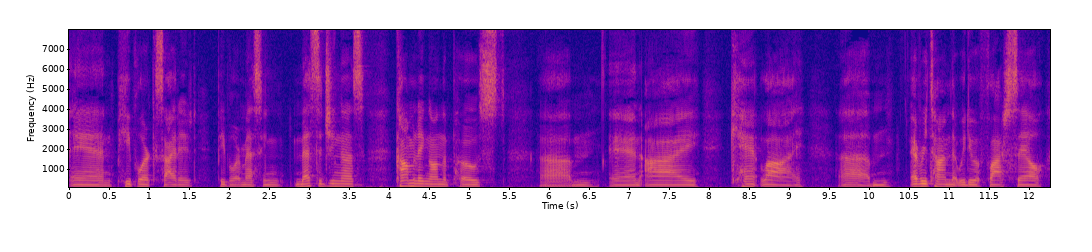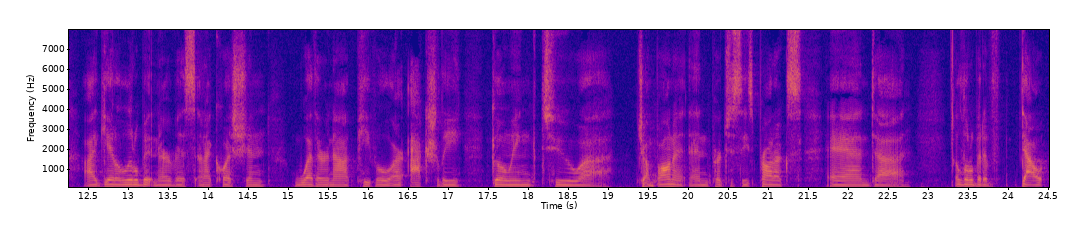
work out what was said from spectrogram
and people are excited. People are messing, messaging us, commenting on the post, um, and I can't lie. Um, every time that we do a flash sale, I get a little bit nervous and I question whether or not people are actually going to uh, jump on it and purchase these products. And uh, a little bit of doubt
